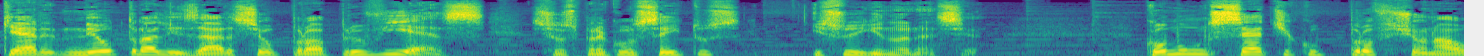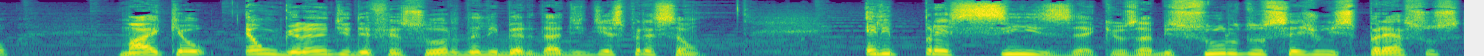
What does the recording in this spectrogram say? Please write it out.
quer neutralizar seu próprio viés, seus preconceitos e sua ignorância. Como um cético profissional, Michael é um grande defensor da liberdade de expressão. Ele precisa que os absurdos sejam expressos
